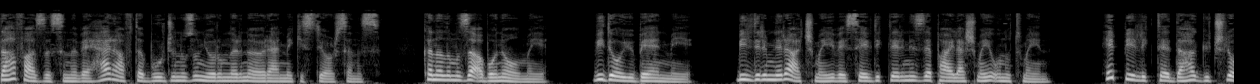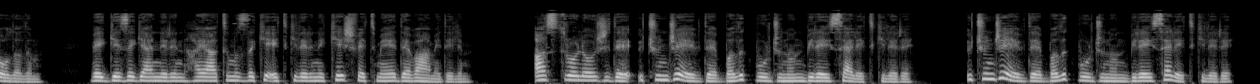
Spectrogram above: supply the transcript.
daha fazlasını ve her hafta burcunuzun yorumlarını öğrenmek istiyorsanız, kanalımıza abone olmayı, videoyu beğenmeyi, bildirimleri açmayı ve sevdiklerinizle paylaşmayı unutmayın. Hep birlikte daha güçlü olalım ve gezegenlerin hayatımızdaki etkilerini keşfetmeye devam edelim. Astrolojide 3. evde balık burcunun bireysel etkileri. 3. evde balık burcunun bireysel etkileri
